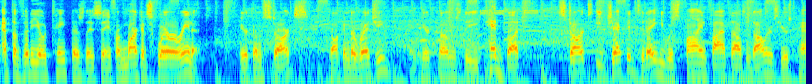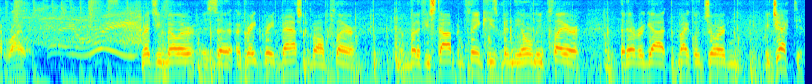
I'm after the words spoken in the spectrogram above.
at the videotape, as they say, from Market Square Arena. Here comes Starks talking to Reggie, and here comes the headbutt. Starks ejected. Today he was fined $5,000. Here's Pat Riley. Reggie Miller is a, a great, great basketball player. But if you stop and think, he's been the only player that ever got Michael Jordan ejected.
